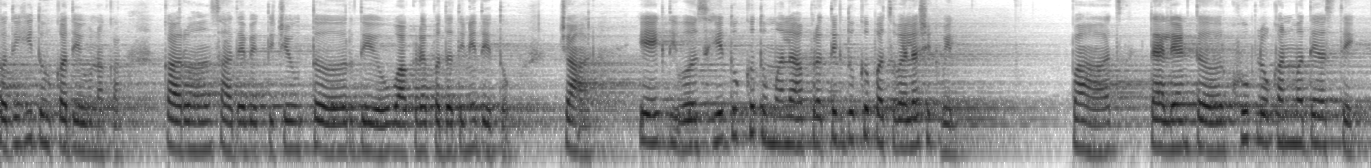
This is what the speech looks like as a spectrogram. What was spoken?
कधीही धोका देऊ नका. कारण साध्या व्यक्तीचे उत्तर देव वाकड्या पद्धतीने देतो. चार एक दिवस हे दुःख तुम्हाला प्रत्येक दुःख पचवायला शिकवेल. पाच टॅलेंट तर खूप लोकांमध्ये असते.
